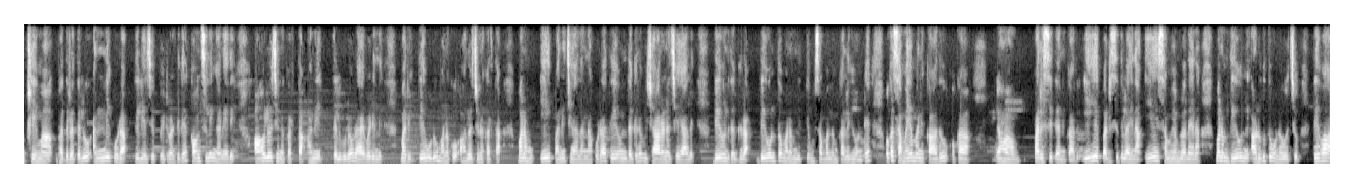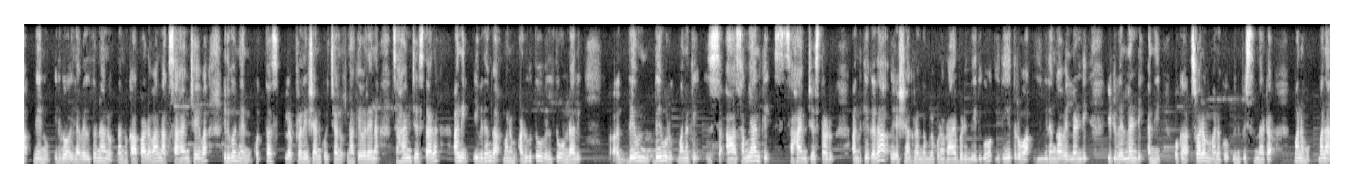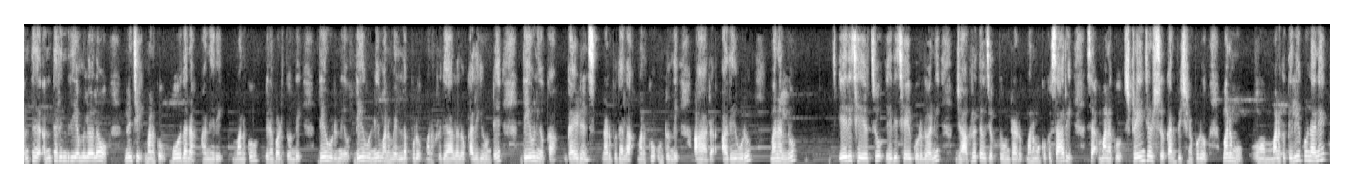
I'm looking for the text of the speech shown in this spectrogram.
క్షేమ భద్రతలు అన్నీ కూడా తెలియజెప్పేటువంటిదే కౌన్సిలింగ్ అనేది. ఆలోచనకర్త అని తెలుగులో రాయబడింది. మరి దేవుడు మనకు ఆలోచనకర్త. మనము ఏ పని చేయాలన్నా కూడా దేవుని దగ్గర విచారణ చేయాలి. దేవుని దగ్గర దగ్గర. దేవునితో మనం నిత్యం సంబంధం కలిగి ఉంటే ఒక సమయం అని కాదు ఒక పరిస్థితి అని కాదు. ఏ ఏ పరిస్థితులు అయినా ఏ సమయంలోనైనా మనం దేవుణ్ణి అడుగుతూ ఉండవచ్చు. దేవా నేను ఇదిగో ఇలా వెళ్తున్నాను. నన్ను కాపాడవా? నాకు సహాయం చేయవా? ఇదిగో నేను కొత్త ప్ర- ప్రదేశానికి వచ్చాను. నాకు ఎవరైనా సహాయం చేస్తారా? అని ఈ విధంగా మనం అడుగుతూ వెళ్తూ ఉండాలి. దేవుని దేవుడు మనకి స- ఆ సమయానికి సహాయం చేస్తాడు. అందుకే కదా యెషయా గ్రంథంలో కూడా వ్రాయబడింది ఇదిగో ఇదే త్రోవ ఈ విధంగా వెళ్ళండి ఇటు వెళ్ళండి అని ఒక స్వరం మనకు వినిపిస్తుందట. మనము మన అంత అంతరింద్రియములలో నుంచి మనకు బోధన అనేది మనకు వినపడుతుంది. దేవుడిని దేవుణ్ణి మనం ఎల్లప్పుడూ మన హృదయాలలో కలిగి ఉంటే దేవుని యొక్క గైడెన్స్ నడుపుదల మనకు ఉంటుంది. ఆ ర- ఆ దేవుడు మనల్ని ఏది చేయొచ్చు ఏది చేయకూడదు అని జాగ్రత్తలు చెప్తూ ఉంటాడు. మనం ఒక్కొక్కసారి స- మనకు స్ట్రేంజర్స్ కనిపించినప్పుడు మనము మనకు తెలియకుండానే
